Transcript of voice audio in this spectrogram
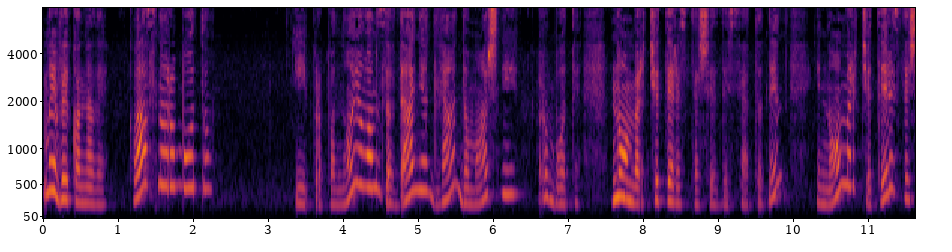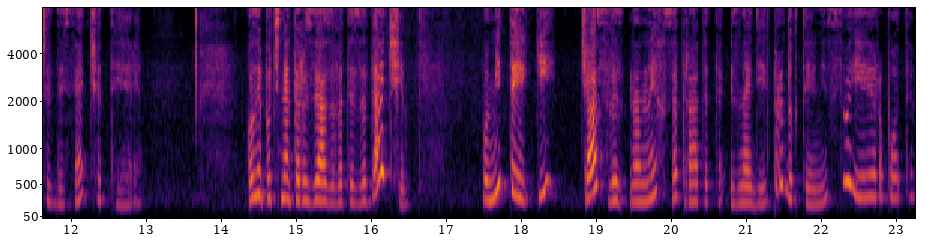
Ми виконали класну роботу і пропоную вам завдання для домашньої роботи. Номер 461 і номер 464. Коли почнете розв'язувати задачі, помітьте, який час ви на них затратите і знайдіть продуктивність своєї роботи.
